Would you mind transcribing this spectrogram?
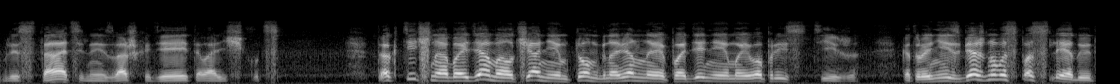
блистательное из ваших идей, товарищ Куц. Тактично обойдя молчанием то мгновенное падение моего престижа, которое неизбежно воспоследует,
